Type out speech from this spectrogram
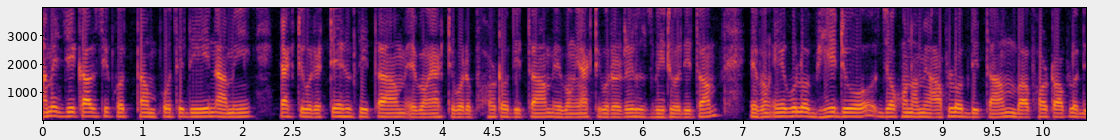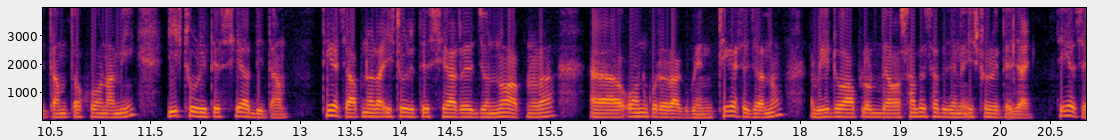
আমি যে কাজটি করতাম প্রতিদিন আমি একটি করে টেক্সট দিতাম এবং একটি করে ফটো দিতাম এবং একটি করে রিলস ভিডিও দিতাম এবং এগুলো ভিডিও যখন আমি আপলোড দিতাম বা ফটো আপলোড দিতাম তখন আমি স্টোরিতে শেয়ার দিতাম। ঠিক আছে? আপনারা স্টোরিতে শেয়ারের জন্য আপনারা অন করে রাখবেন। ঠিক আছে যেন ভিডিও আপলোড দেওয়ার সাথে সাথে যেন স্টোরিতে যায়। ঠিক আছে?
